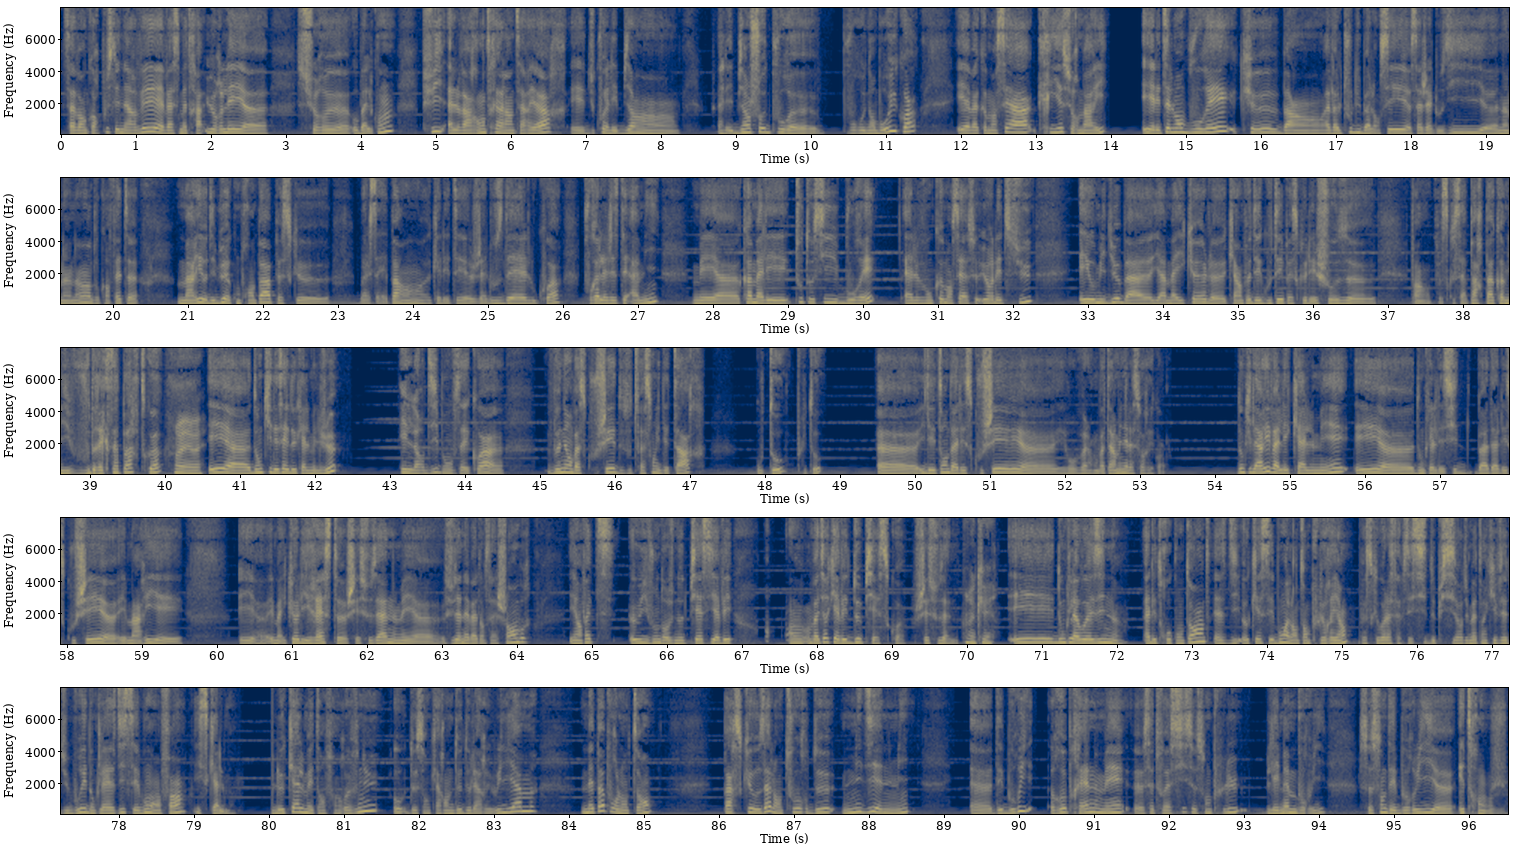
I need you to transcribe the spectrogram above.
Ça va encore plus l'énerver. Elle va se mettre à hurler euh, sur eux euh, au balcon. Puis elle va rentrer à l'intérieur et du coup elle est bien, elle est bien chaude pour pour une embrouille quoi. Et elle va commencer à crier sur Marie. Et elle est tellement bourrée que ben elle va tout lui balancer sa jalousie, euh, nanana. Donc en fait. Marie, au début, elle comprend pas parce que bah, elle savait pas hein, qu'elle était jalouse d'elle ou quoi. Pour elle, elles étaient amies. Mais euh, comme elle est tout aussi bourrée, elles vont commencer à se hurler dessus. Et au milieu, bah, il y a Michael euh, qui est un peu dégoûté parce que les choses, euh, enfin, parce que ça part pas comme il voudrait que ça parte, quoi. Ouais, ouais. Et donc, il essaye de calmer le jeu. Et il leur dit Bon, vous savez quoi Venez, on va se coucher. De toute façon, il est tard. Ou tôt, plutôt. Euh, il est temps d'aller se coucher. euh, et on va, on va terminer la soirée, quoi. Donc, il arrive à les calmer. Et euh, donc, elle décide bah, d'aller se coucher. et Marie et, et, et Michael, ils restent chez Suzanne. Mais Suzanne, elle va dans sa chambre. Et en fait, eux, ils vont dans une autre pièce. Il y avait. On on va dire qu'il y avait deux pièces, quoi, chez Suzanne. Ok. Et donc la voisine, elle est trop contente. Elle se dit, ok, c'est bon, elle entend plus rien. Parce que voilà, ça faisait depuis 6 heures du matin qu'il faisait du bruit. Donc là, elle se dit, c'est bon, enfin, il se calme. Le calme est enfin revenu au 242 de la rue William, mais pas pour longtemps, parce que aux alentours de midi et demi, euh, des bruits reprennent, mais euh, cette fois-ci, ce sont plus les mêmes bruits. Ce sont des bruits euh, étranges.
